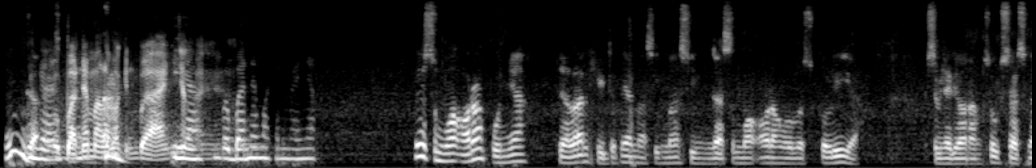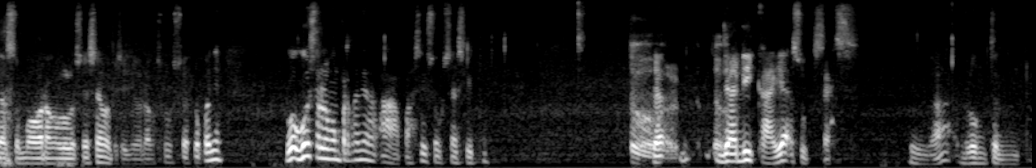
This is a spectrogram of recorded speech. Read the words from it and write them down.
enggak Enggak. Bebannya malah makin banyak. Iya, bebannya makin banyak. itu semua orang punya jalan hidupnya masing-masing nggak semua orang lulus kuliah bisa menjadi orang sukses nggak semua orang lulus SMA bisa jadi orang sukses pokoknya gue gue selalu mempertanyakan "Ah, apa sih sukses itu Tuh. Ya. Betul. jadi kaya sukses enggak belum tentu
